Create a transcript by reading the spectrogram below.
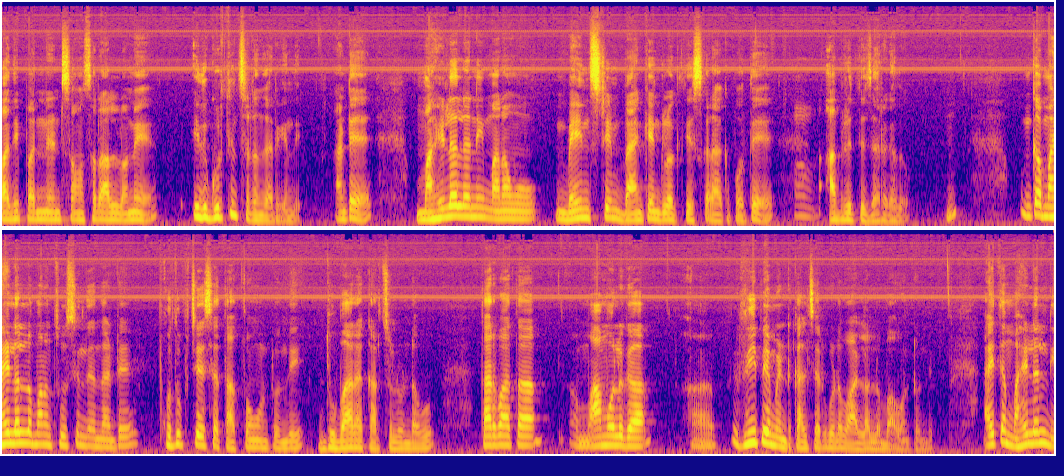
పది పన్నెండు సంవత్సరాల్లోనే ఇది గుర్తించడం జరిగింది. అంటే మహిళలని మనము మెయిన్ స్ట్రీమ్ బ్యాంకింగ్లోకి తీసుకురాకపోతే అభివృద్ధి జరగదు? ఇంకా మహిళల్లో మనం చూసింది ఏంటంటే పొదుపు చేసే తత్వం ఉంటుంది దుబారా ఖర్చులు ఉండవు తర్వాత మామూలుగా రీపేమెంట్ కల్చర్ కూడా వాళ్ళల్లో బాగుంటుంది. అయితే మహిళల్ని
